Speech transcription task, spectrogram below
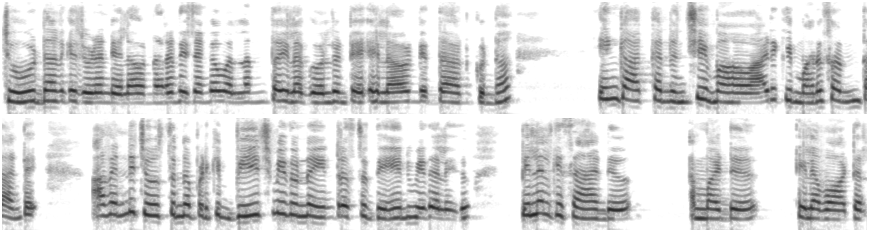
చూడడానికి చూడండి ఎలా ఉన్నారో. నిజంగా వాళ్ళంతా ఇలా గోల్డ్ ఉంటే ఎలా ఉండిద్దా అనుకున్నా. ఇంకా అక్కడి నుంచి మా వాడికి మనసు అంతా అంటే అవన్నీ చూస్తున్నప్పటికీ బీచ్ మీద ఉన్న ఇంట్రెస్ట్ దేని మీద లేదు. పిల్లలకి శాండ్ మడ్ ఇలా వాటర్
